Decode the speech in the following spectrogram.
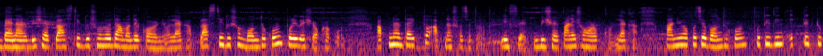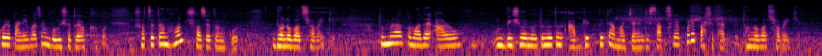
ব্যানার বিষয় প্লাস্টিক দূষণ রোধে আমাদের করণীয় লেখা। প্লাস্টিক দূষণ বন্ধ করুন, পরিবেশ রক্ষা করুন। আপনার দায়িত্ব, আপনার সচেতনতা। লিফলেট বিষয়, পানি সংরক্ষণ, লেখা। পানি অপচয় বন্ধ করুন, প্রতিদিন একটু একটু করে পানি বাঁচান ভবিষ্যতে রক্ষা করুন। সচেতন হন, সচেতন করুন। ধন্যবাদ সবাইকে। তোমরা তোমাদের আরও বিষয় নতুন নতুন আপডেট পেতে আমার চ্যানেলটি সাবস্ক্রাইব করে পাশে থাকবে। ধন্যবাদ সবাইকে।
